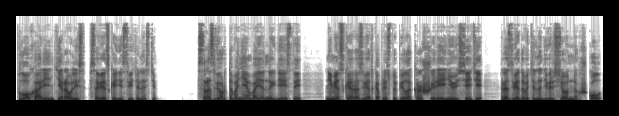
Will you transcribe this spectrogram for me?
плохо ориентировались в советской действительности. С развертыванием военных действий немецкая разведка приступила к расширению сети разведывательно-диверсионных школ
